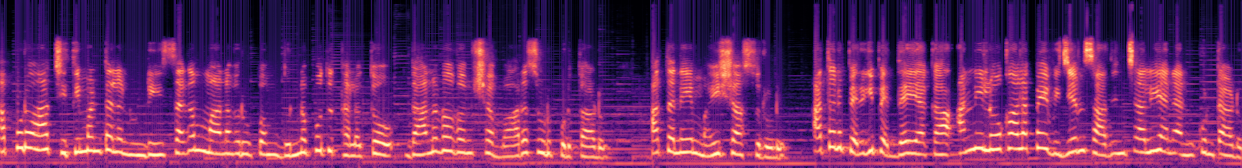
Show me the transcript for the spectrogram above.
అప్పుడు ఆ చితిమంటల నుండి సగం మానవ రూపం దున్నపోతు తలతో దానవ వంశ వారసుడు పుడతాడు. అతనే మహిషాసురుడు. అతను పెరిగి పెద్దయ్యాక అన్ని లోకాలపై విజయం సాధించాలి అని అనుకుంటాడు.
